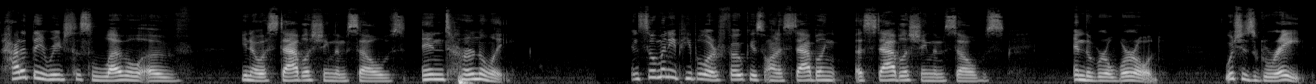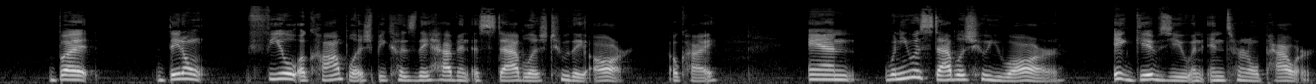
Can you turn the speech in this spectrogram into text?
How did they reach this level of, you know, establishing themselves internally? And so many people are focused on establishing establishing themselves in the real world, which is great. But they don't feel accomplished because they haven't established who they are. Okay. And when you establish who you are, it gives you an internal power.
